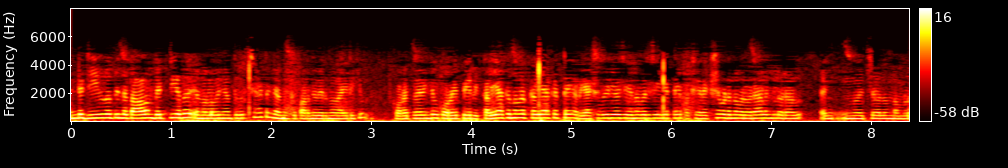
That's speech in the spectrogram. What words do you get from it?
എന്റെ ജീവിതത്തിന്റെ താളം തെറ്റിയത് എന്നുള്ളത് ഞാൻ തീർച്ചയായിട്ടും ഞാൻ നിങ്ങൾക്ക് പറഞ്ഞു തരുന്നതായിരിക്കും. കുറെ പേരെങ്കിൽ കുറെ പേര് കളിയാക്കുന്നവർ കളിയാക്കട്ടെ റിയാക്ഷൻ വീഡിയോ ചെയ്യുന്നവർ ചെയ്യട്ടെ പക്ഷെ രക്ഷപ്പെടുന്നവർ ഒരാളെങ്കിലും ഒരാൾ എന്ന് വെച്ചാലും നമ്മൾ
